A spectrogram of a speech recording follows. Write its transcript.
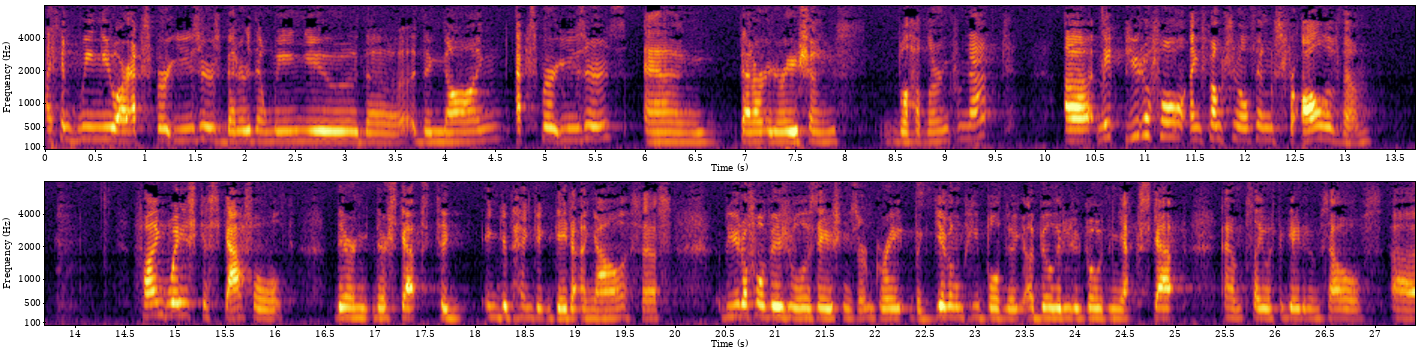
I think we knew our expert users better than we knew the, the non expert users, and that our iterations will have learned from that. Uh, make beautiful and functional things for all of them. Find ways to scaffold their, their steps to independent data analysis. Beautiful visualizations are great, but giving people the ability to go the next step and play with the data themselves uh,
